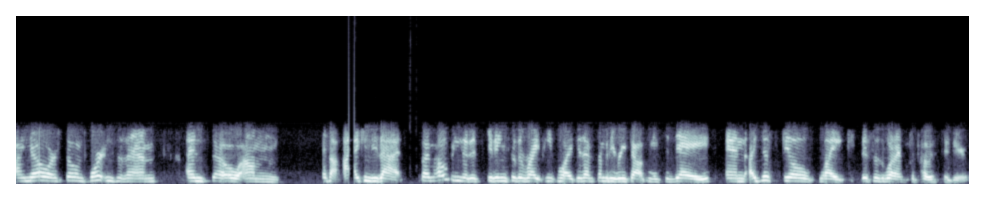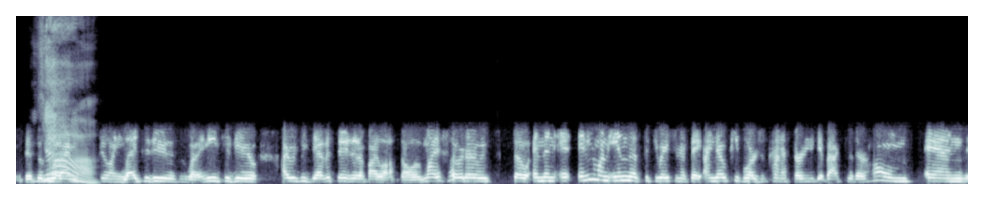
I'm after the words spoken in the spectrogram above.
i know are so important to them and so um I thought I can do that. So I'm hoping that it's getting to the right people. I did have somebody reach out to me today, and I just feel like this is what I'm supposed to do. This is what I'm feeling led to do. This is what I need to do. I would be devastated if I lost all of my photos. So, and then a- anyone in the situation, if they, I know people are just kind of starting to get back to their homes and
